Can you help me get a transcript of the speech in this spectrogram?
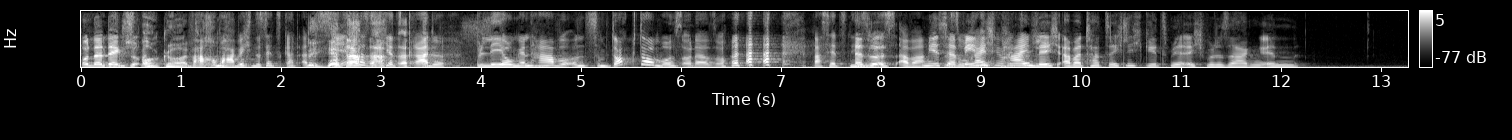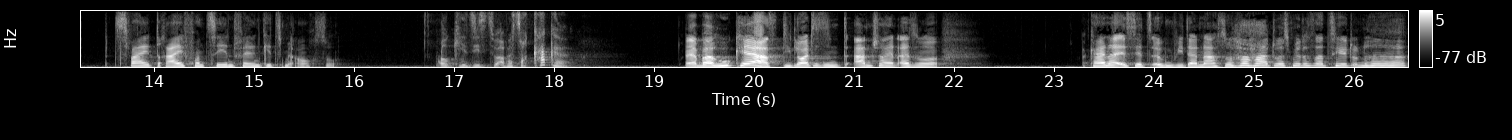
Und dann denkst du, oh Gott. Warum habe ich das jetzt gerade erzählt, dass ich jetzt gerade Blähungen habe und zum Doktor muss oder so? Was jetzt nicht also so ist, aber. Mir ist ja so wenig peinlich, aber tatsächlich geht es mir, ich würde sagen, in zwei, drei von zehn Fällen geht es mir auch so. Okay, siehst du, aber ist doch kacke. Aber who cares? Die Leute sind anscheinend, also keiner ist jetzt irgendwie danach so, haha, du hast mir das erzählt und haha.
